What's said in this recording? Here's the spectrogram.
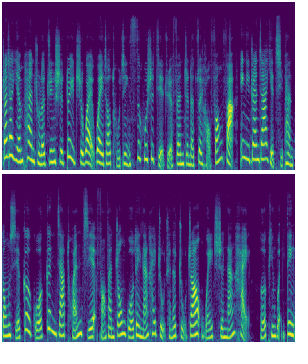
专家研判，除了军事对峙外，外交途径似乎是解决纷争的最好方法。印尼专家也期盼东协各国更加团结，防范中国对南海主权的主张，维持南海和平稳定。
